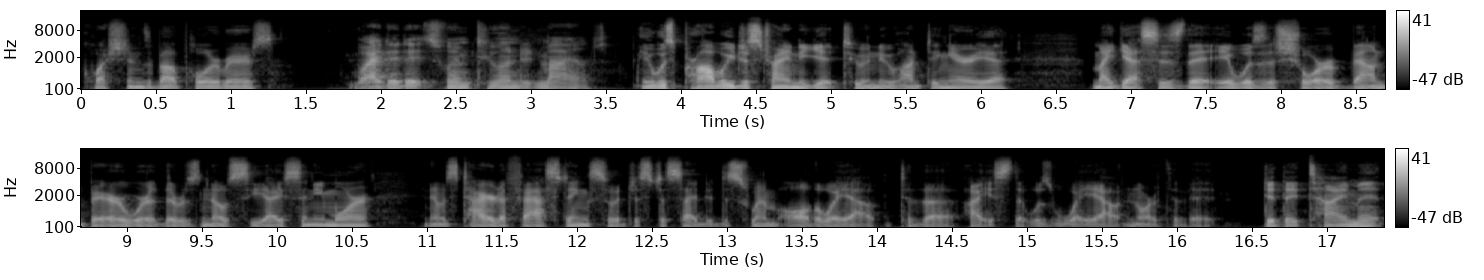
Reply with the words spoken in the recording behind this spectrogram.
questions about polar bears? Why did it swim 200 miles? It was probably just trying to get to a new hunting area. My guess is that it was a shore bound bear where there was no sea ice anymore and it was tired of fasting, so it just decided to swim all the way out to the ice that was way out north of it. Did they time it?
